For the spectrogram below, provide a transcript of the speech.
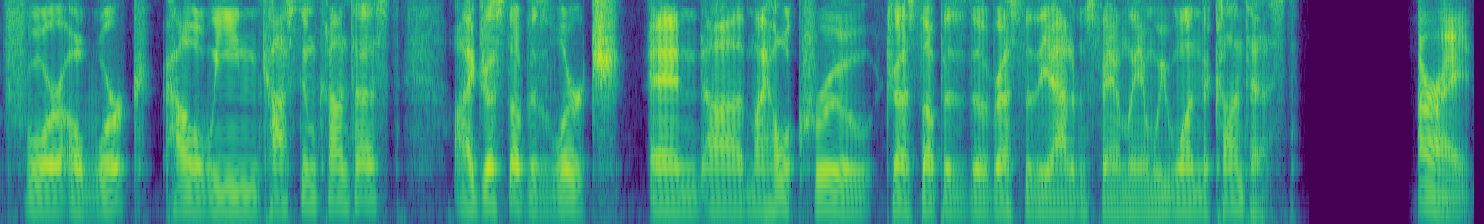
for a work Halloween costume contest, I dressed up as Lurch and uh, my whole crew dressed up as the rest of the Addams family, and we won the contest. All right.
